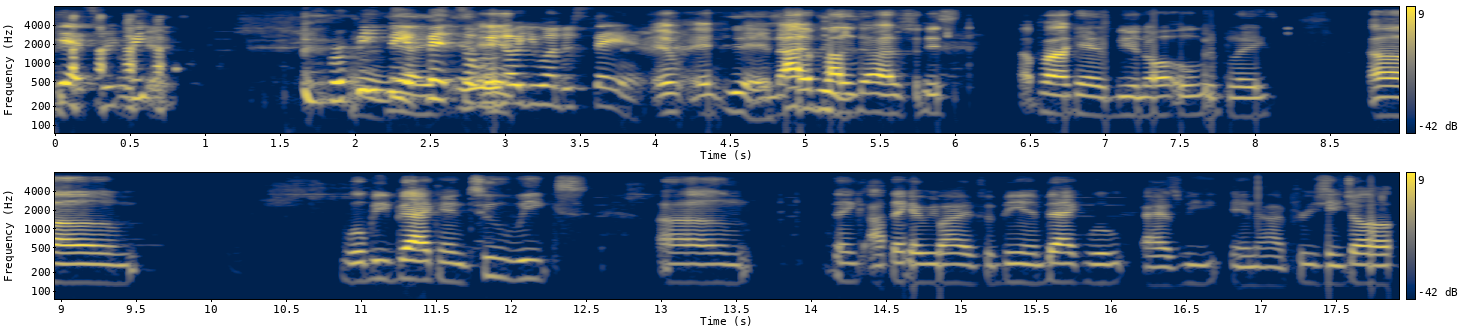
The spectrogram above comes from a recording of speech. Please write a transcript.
Yes, repeat. Okay. Repeat the Yeah, offense so we know you understand. And, and, Yes, and I apologize for this podcast being all over the place. Um, we'll be back in two weeks. Um, thank I thank everybody for being back. We'll as we and I appreciate y'all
